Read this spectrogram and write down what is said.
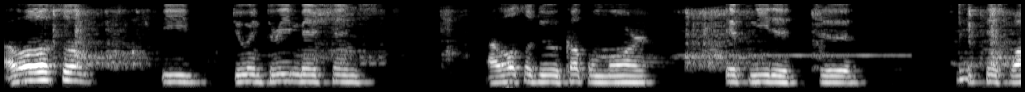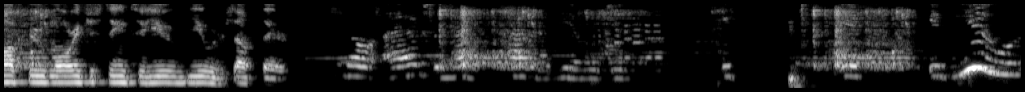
I'll also be doing three missions. I'll also do a couple more if needed to make this walkthrough more interesting to you viewers out there. no, I actually have, have an idea, which is if if if you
